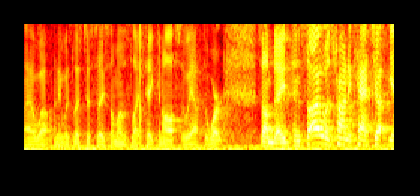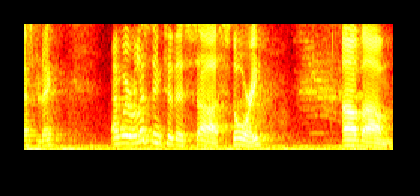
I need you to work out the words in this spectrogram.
uh, well, anyways, let's just say some of us like taking off, so we have to work some days. And so I was trying to catch up yesterday, and we were listening to this uh, story of um,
